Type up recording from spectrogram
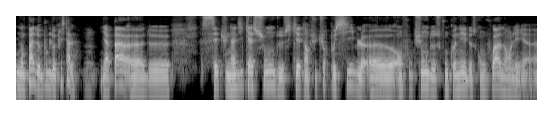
ils n'ont pas de boule de cristal. Mm. Il n'y a pas euh, de c'est une indication de ce qui est un futur possible euh, en fonction de ce qu'on connaît et de ce qu'on voit dans les euh,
